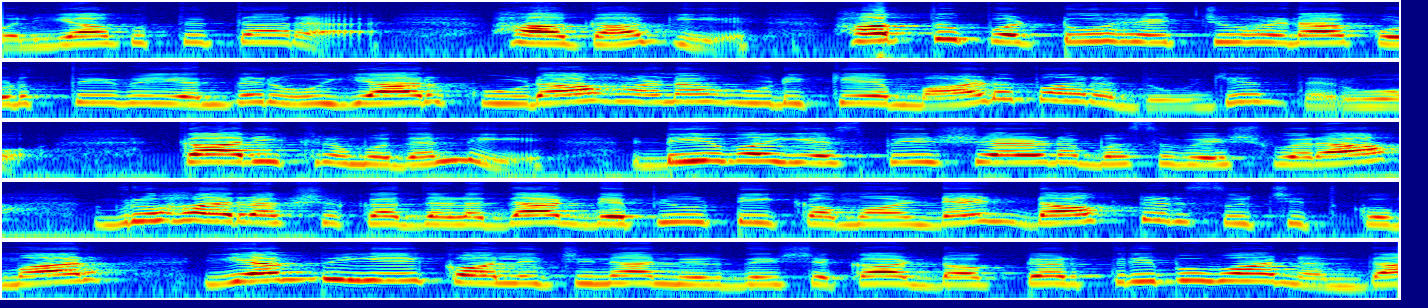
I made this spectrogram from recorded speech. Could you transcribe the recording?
ಬಲಿಯಾಗುತ್ತಿದ್ದಾರೆ. ಹಾಗಾಗಿ ಹತ್ತು ಪಟ್ಟು ಹೆಚ್ಚು ಹಣ ಕೊಡುತ್ತೇವೆ ಎಂದರೂ ಯಾರು ಕೂಡ ಹಣ ಹೂಡಿಕೆ ಮಾಡಬಾರದು ಎಂದರು. ಕಾರ್ಯಕ್ರಮದಲ್ಲಿ ಡಿವೈಎಸ್ಪಿ ಶರಣ ಬಸವೇಶ್ವರ ಗೃಹ ರಕ್ಷಕ ದಳದ deputy commandant doctor Suchit Kumar, MBA ಕಾಲೇಜಿನ ನಿರ್ದೇಶಕ ಡಾಕ್ಟರ್ ತ್ರಿಭುವಾನಂದ,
